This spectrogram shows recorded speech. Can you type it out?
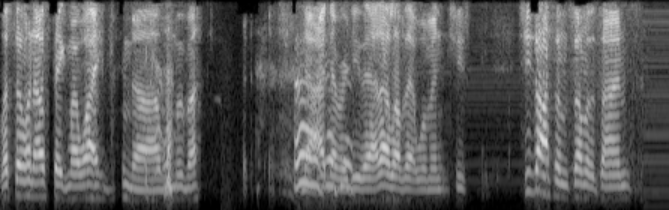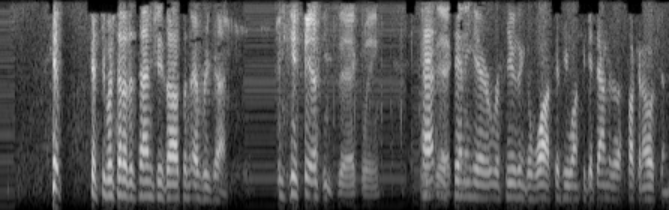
let someone else take my wife, and uh, we'll move on. no, oh, I'd never do that. I love that woman. She's she's awesome some of the times. Fifty percent of the time, she's awesome every time. yeah, exactly. Pat is standing here refusing to walk because he wants to get down to the fucking ocean.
